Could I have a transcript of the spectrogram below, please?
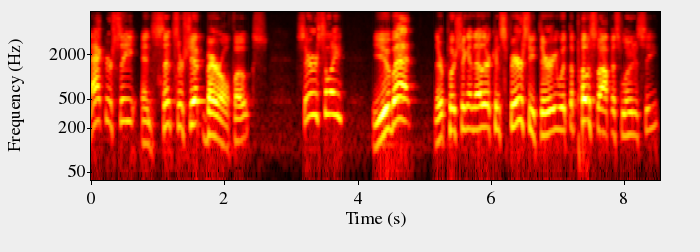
accuracy, and censorship barrel, folks. Seriously? You bet. They're pushing another conspiracy theory with the post office lunacy.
